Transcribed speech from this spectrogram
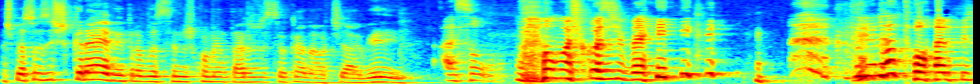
as pessoas escrevem para você nos comentários do seu canal, Thiago? E aí? Ah, são umas coisas bem, bem aleatórias.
